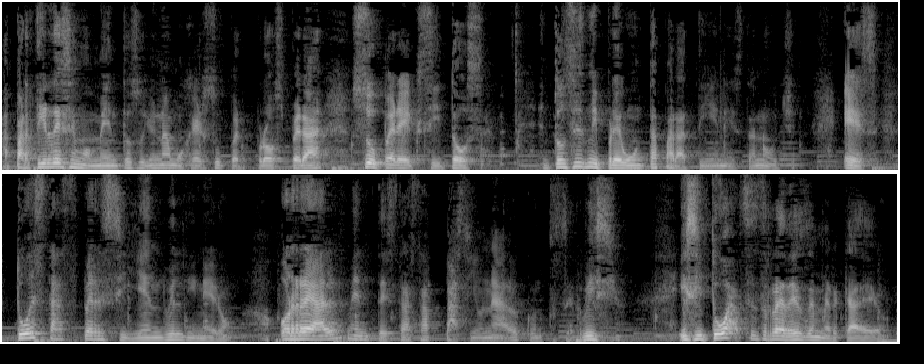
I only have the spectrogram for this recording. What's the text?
A partir de ese momento soy una mujer súper próspera, súper exitosa. Entonces mi pregunta para ti en esta noche es, ¿tú estás persiguiendo el dinero o realmente estás apasionado con tu servicio? Y si tú haces redes de mercadeo,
